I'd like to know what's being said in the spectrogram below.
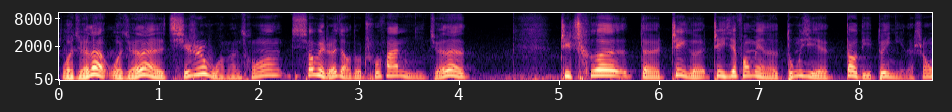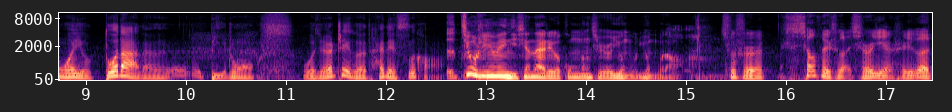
我觉得，我觉得其实我们从消费者角度出发，你觉得这车的这个这些方面的东西，到底对你的生活有多大的比重？我觉得这个还得思考。呃，就是因为你现在这个功能其实用不用不到，就是消费者其实也是一个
